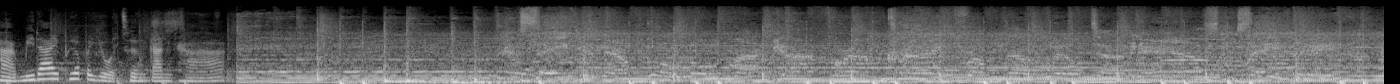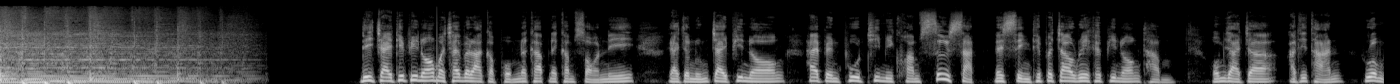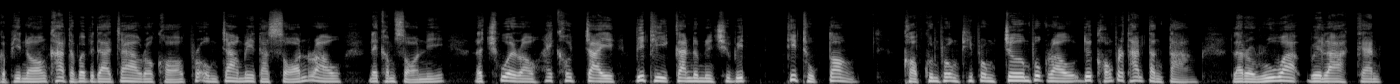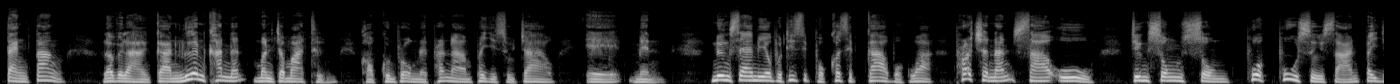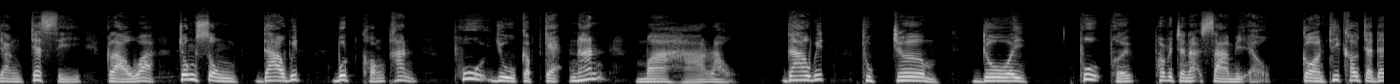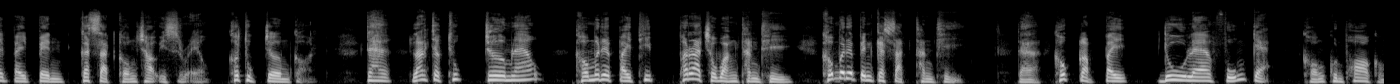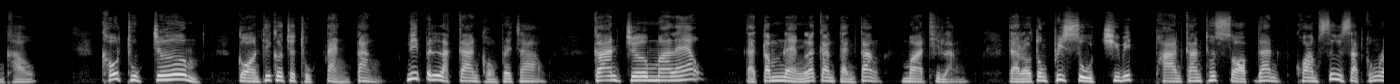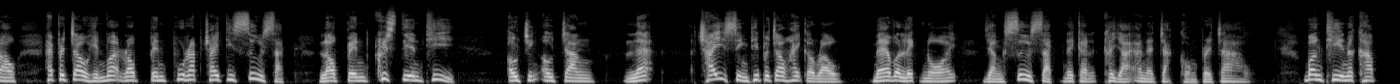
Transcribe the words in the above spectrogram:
หากมิได้เพื่อประโยชน์เชิงการค้า ดีใจที่พี่น้องมาใช้เวลากับผมนะครับ ในคำสอนนี้ อยากจะหนุนใจพี่น้องให้เป็นผู้ที่มีความซื่อสัตย์ในสิ่งที่พระเจ้าเรียกให้พี่น้องทำผมอยากจะอธิษฐาน ร่วมกับพี่น้องข้าแต่พระบิดาเจ้า เราขอพระองค์เจ้าเมตตาสอนเราในคำสอนนี้ และช่วยเราให้เข้าใจวิธีการดำเนินชีวิตที่ถูกต้อง ขอบคุณพระองค์ที่พระองค์เจิมพวกเราด้วยของประทานต่างๆ และเรารู้ว่าเวลาการแต่งตั้ง และเวลาแห่งการเลื่อนขั้นนั้น มันจะมาถึงขอบคุณพระองค์ในพระนามพระเยซูเจ้าเอเมนหนึ่งซามูเอลบทที่ 16ข้อ19 บอกว่า เพราะฉะนั้นซาอูล จึงทรงส่งพวกผู้สื่อสารไปยังเจสสีกล่าวว่าจงส่งดาวิดบุตรของท่าน ผู้อยู่กับแกะนั้นมาหาเรา ดาวิดถูกเจิมโดยผู้เผยพระวจนะซามูเอล ก่อนที่เขาจะได้ไปเป็นกษัตริย์ของชาวอิสราเอลเขาถูกเจิมก่อน แต่หลังจากถูกเจิมแล้ว เขาไม่ได้ไปที่พระราชวังทันที เขาไม่ได้เป็นกษัตริย์ทันที แต่เขากลับไปดูแลฝูงแกะ ของคุณพ่อของเขา เขาถูกเจิมก่อนที่เขาจะถูกแต่งตั้ง นี่เป็นหลักการของพระเจ้า การเจิมมาแล้ว แต่ตำแหน่งและการแต่งตั้งมาทีหลัง แต่เราต้องพิสูจน์ชีวิตผ่านการทดสอบด้านความซื่อสัตย์ของเรา ให้พระเจ้าเห็นว่าเราเป็นผู้รับใช้ที่ซื่อสัตย์เราเป็นคริสเตียนที่เอาจริงเอาจังและใช้สิ่งที่พระเจ้าให้กับเรา แม้ว่าเล็กน้อย อย่างซื่อสัตย์ในการขยายอาณาจักรของพระเจ้า บางทีนะครับ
